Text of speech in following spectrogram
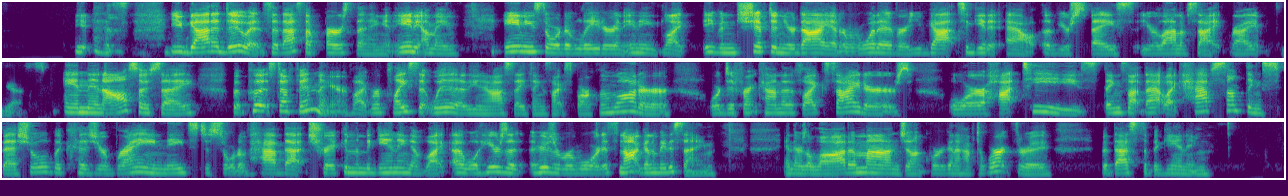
Yes. You got to do it. So that's the first thing. And any i mean any sort of leader and any like even shifting your diet or whatever you've got to get it out of your space your line of sight right? Yes. And then i also say but put stuff in there like replace it with you know i say things like sparkling water or different kind of like ciders or hot teas, things like that. Like have something special because your brain needs to sort of have that trick in the beginning of like, oh well, here's a here's a reward. It's not going to be the same, and there's a lot of mind junk we're going to have to work through, but that's the beginning.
